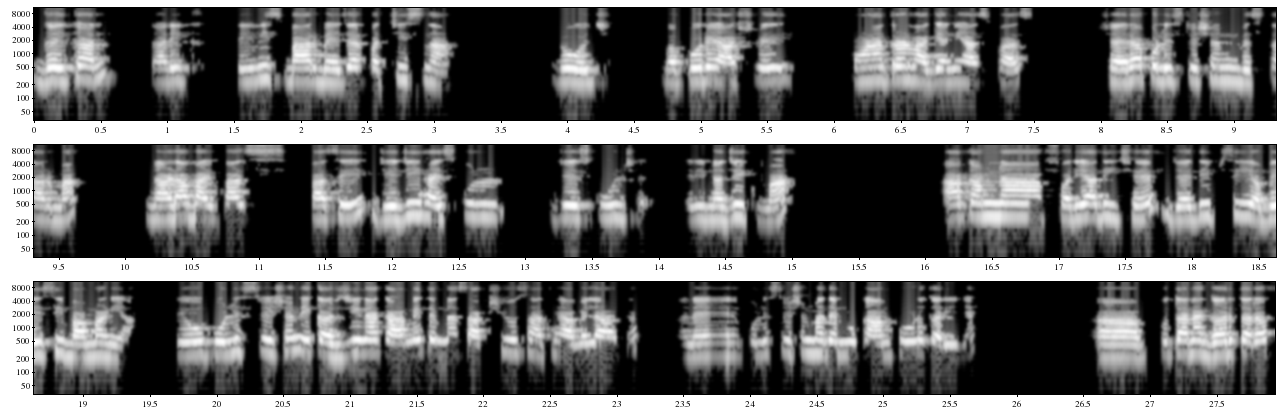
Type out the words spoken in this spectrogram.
ગઈકાલ તારીખ ત્રેવીસ બાર બે હજાર પચીસના રોજ બપોરે આશરે પોણા ત્રણ વાગ્યાની આસપાસ શહેરા પોલીસ સ્ટેશન વિસ્તારમાં નાડા બાયપાસ પાસે જેજી હાઈસ્કૂલ જે સ્કૂલ છે એની નજીકમાં આ કામના ફરિયાદી છે જયદીપસિંહ અભયસિંહ બામણિયા. તેઓ પોલીસ સ્ટેશન એક અરજીના કામે તેમના સાક્ષીઓ સાથે આવેલા હતા અને પોલીસ સ્ટેશનમાં તેમનું કામ પૂર્ણ કરીને પોતાના ઘર તરફ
